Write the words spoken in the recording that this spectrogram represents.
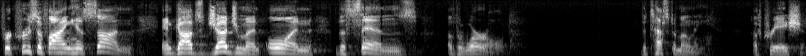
for crucifying his son and God's judgment on the sins of the world. The testimony of creation.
